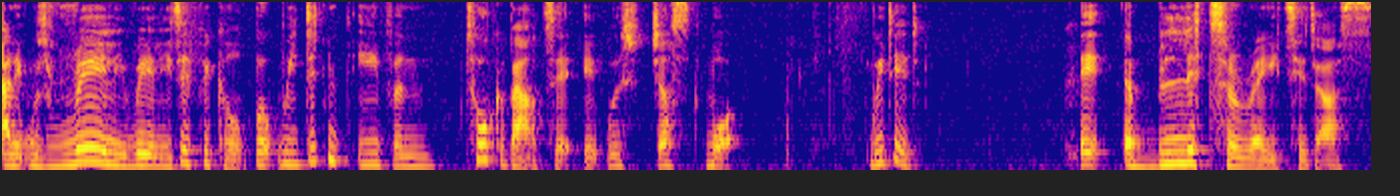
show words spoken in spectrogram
and it was really, really difficult, but we didn't even talk about it. It was just what we did. It obliterated us.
